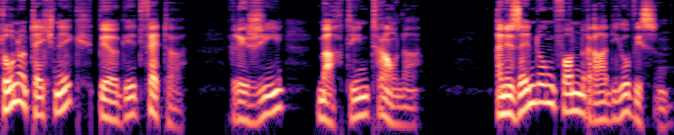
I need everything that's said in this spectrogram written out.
Ton und Technik Birgit Vetter. Regie Martin Trauner. Eine Sendung von Radio Wissen.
